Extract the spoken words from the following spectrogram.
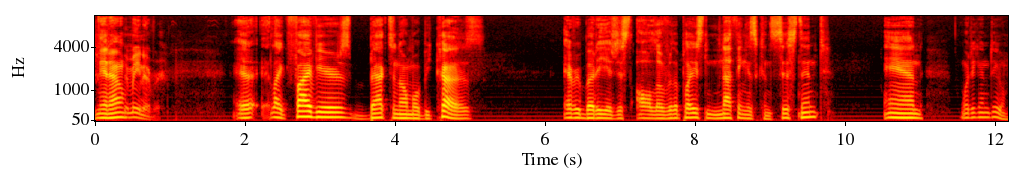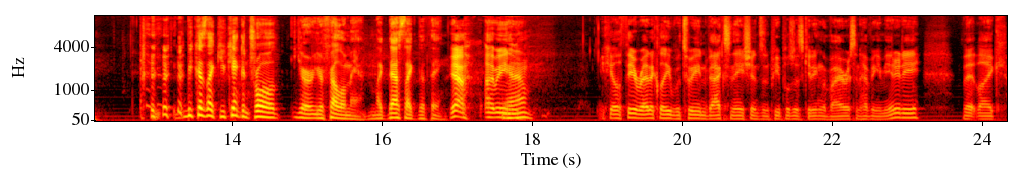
You know, it may never. uh, like five years back to normal because everybody is just all over the place. Nothing is consistent. And what are you gonna do? because like you can't control your your fellow man. Like that's like the thing. Yeah, I mean, You know? know, theoretically, between vaccinations and people just getting the virus and having immunity, that like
